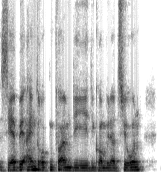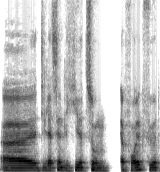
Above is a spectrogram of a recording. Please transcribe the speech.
sehr beeindruckend, vor allem die, die Kombination, äh, die letztendlich hier zum Erfolg führt.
